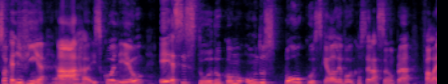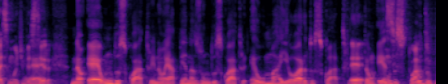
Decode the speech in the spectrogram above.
Só que adivinha, a ARRA escolheu esse estudo como um dos poucos que ela levou em consideração para falar esse monte de é, besteira. É, não, é um dos quatro e não é apenas um dos quatro, é o maior dos quatro. É, então esse um estudo quatro.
